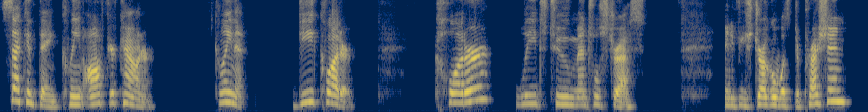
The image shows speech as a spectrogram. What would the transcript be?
Second thing, clean off your counter. Clean it. Declutter. Clutter leads to mental stress. And if you struggle with depression,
